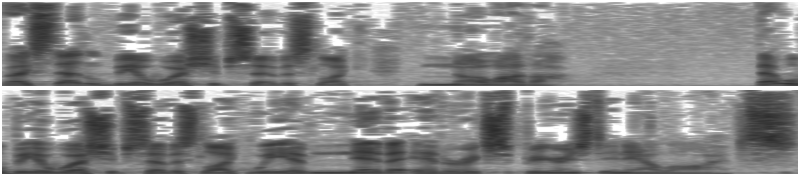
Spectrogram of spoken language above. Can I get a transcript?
Folks, that'll be a worship service like no other. That will be a worship service like we have never ever experienced in our lives.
